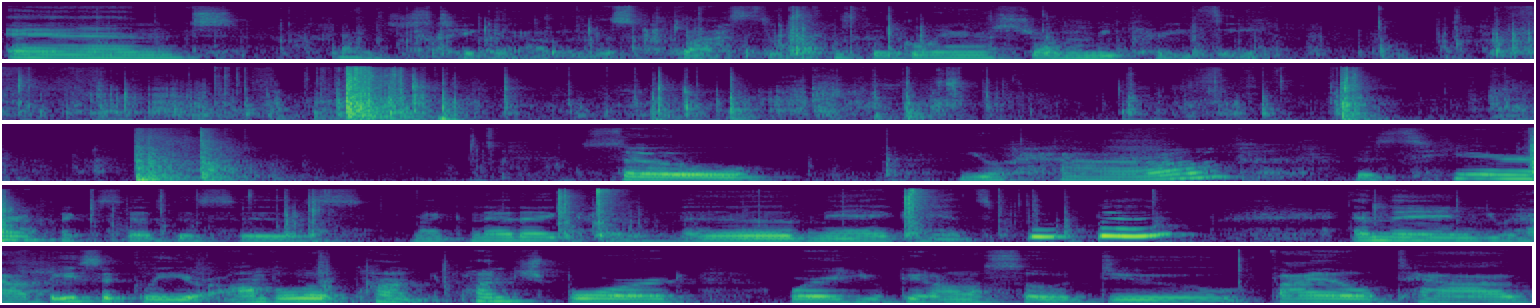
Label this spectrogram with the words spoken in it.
And let me just take it out of this plastic because the glare is driving me crazy. So you have this here. Like I said, this is magnetic. I love magnets. Boop, boop. And then you have basically your envelope punch, board where you can also do file tab,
